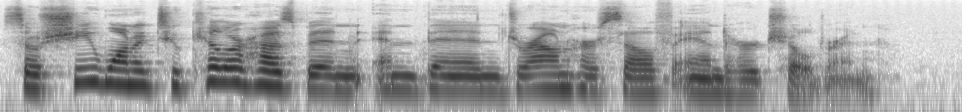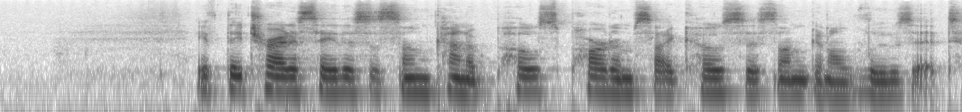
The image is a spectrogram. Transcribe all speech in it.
So she wanted to kill her husband and then drown herself and her children if they try to say this is some kind of postpartum psychosis, I'm going to lose it.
